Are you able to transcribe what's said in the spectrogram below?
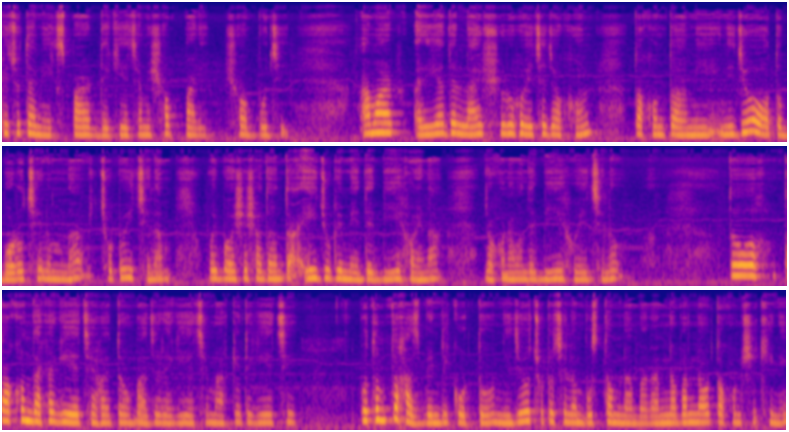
কিছুতে আমি এক্সপার্ট দেখিয়েছি, আমি সব পারি, সব বুঝি। আমার রিয়াদের লাইফ শুরু হয়েছে যখন, তখন তো আমি নিজেও অত বড় ছিলাম না, ছোটই ছিলাম। ওই বয়সে সাধারণত এই যুগে মেয়েদের বিয়ে হয় না, যখন আমাদের বিয়ে হয়েছিল। তো তখন দেখা গিয়েছে, হয়তো বাজারে গিয়েছি মার্কেটে গিয়েছি। প্রথম তো হাজব্যান্ডই করতো, নিজেও ছোট ছিলাম, বুঝতাম না বা রান্নাবান্নাও তখন শিখিনি।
